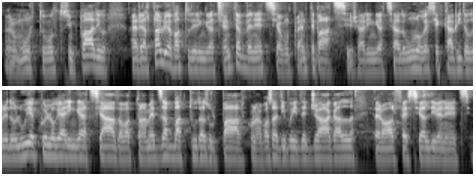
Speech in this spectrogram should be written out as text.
Era molto molto simpatico. Ma in realtà lui ha fatto dei ringraziamenti a Venezia completamente pazzi. Cioè ha ringraziato uno che si è capito, credo lui è quello che ha ringraziato. Ha fatto una mezza battuta sul palco, una cosa tipo i The Jackal, però al Festival di Venezia.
